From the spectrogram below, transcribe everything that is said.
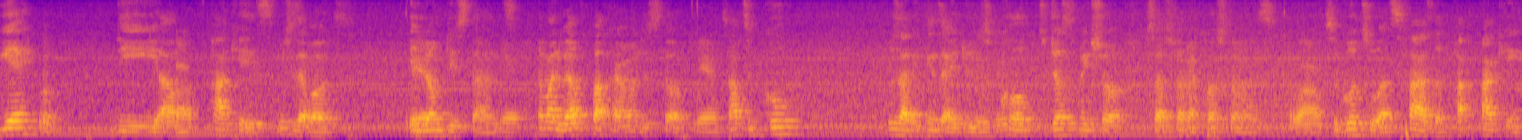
where the um, park is, which is about a long distance. Yeah. Normally we have to park around the store. Yeah. So I have to go. Those are the things I do Mhm. to call to just make sure to satisfy my customers. Wow. To go to as far as the pa- parking.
